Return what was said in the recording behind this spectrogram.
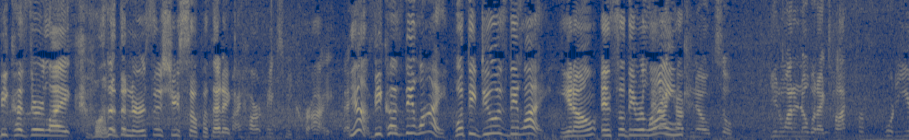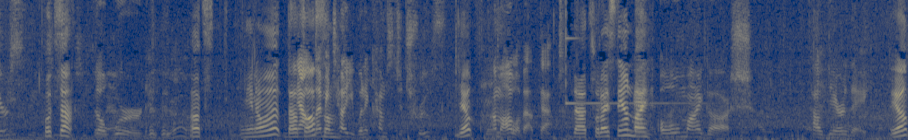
because they're like, one of the nurses, she's so pathetic. My heart makes me cry. That's Yeah, just- because they lie. What they do is they lie, you know? And so they were and I lying. have no. So, you want to know what I taught for 40 years? What's that? The word. That's, you know what? That's now, awesome. let me tell you, when it comes to truth, Yep. I'm all about that. That's what I stand by. And oh my gosh, how dare they? Yep.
